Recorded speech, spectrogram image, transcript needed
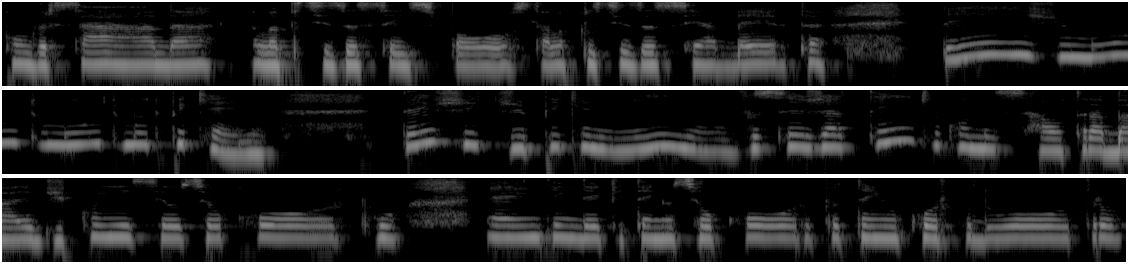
conversada, ela precisa ser exposta, ela precisa ser aberta desde muito, muito, muito pequeno desde de pequenininho, você já tem que começar o trabalho de conhecer o seu corpo, é, entender que tem o seu corpo, tem o corpo do outro,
